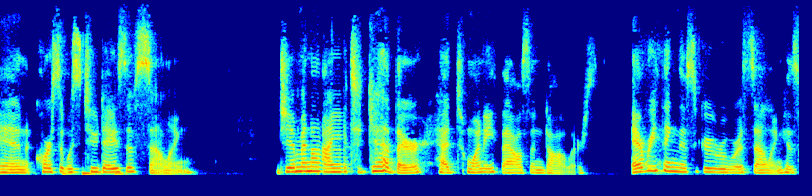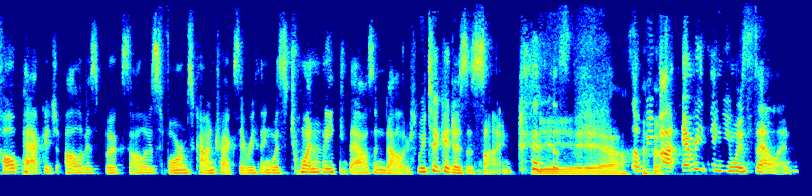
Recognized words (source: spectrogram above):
And of course, it was two days of selling. Jim and I together had $20,000 everything this guru was selling, his whole package, all of his books, all of his forms, contracts, everything was $20,000. We took it as a sign. Yeah. so we bought everything he was selling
